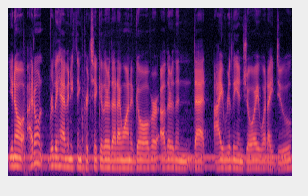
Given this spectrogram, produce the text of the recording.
you know, I don't really have anything particular that I want to go over other than that I really enjoy what I do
